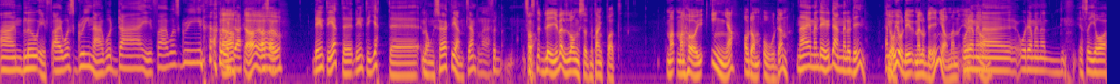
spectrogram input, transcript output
I'm blue if I was green I would die if I was green I would Ja, die. ja, ja, Alltså, jo. Det är ju inte jätte, det är inte jättelångsökt egentligen. Nej. För, så. Fast det blir ju väldigt långsamt med tanke på att man, man hör ju inga av de orden. Nej men det är ju den melodin. Ändå. Det är ju melodin ja, men... Och ja, jag menar, och jag menar, alltså jag,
